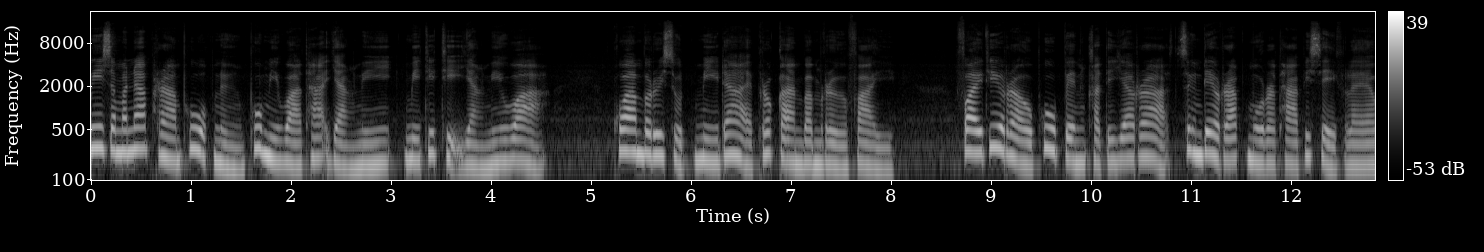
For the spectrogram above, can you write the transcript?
มีสมณพราหมณ์พวกหนึ่งผู้มีวาทะอย่างนี้มีทิฏฐิอย่างนี้ว่า ความบริสุทธิ์มีได้เพราะการบำเรอไฟ ไฟที่เราผู้เป็นขติยราชซึ่งได้รับมูรธาพิเศษแล้ว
